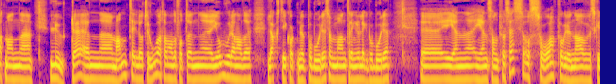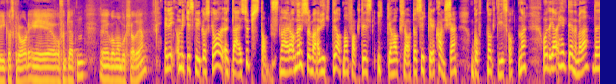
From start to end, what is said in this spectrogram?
At man uh, lurte en uh, mann til å tro at han hadde fått en uh, jobb hvor han hadde lagt de kortene på bordet som man trenger å legge på bordet Eh, i en, i en, sånn prosess, og så pga. skrik og skrål i offentligheten eh, går man bort fra det igjen? Eller om ikke skrik og skrål, det er jo substansen her Anders, som er viktig. At man faktisk ikke har klart å sikre kanskje godt nok de skottene. Og jeg er helt enig med deg. Det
